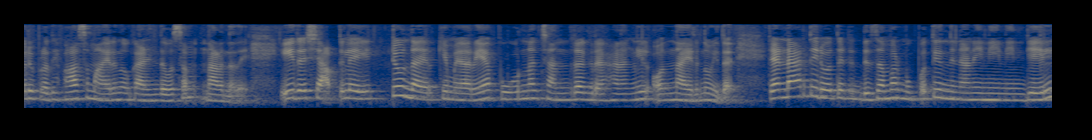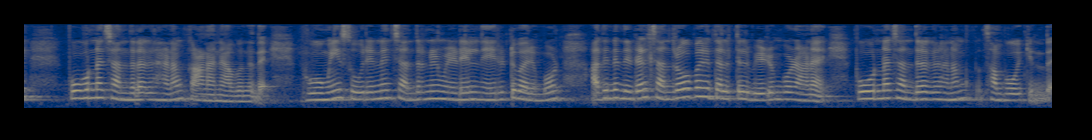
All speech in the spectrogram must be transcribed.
ഒരു പ്രതിഭാസമായിരുന്നു കഴിഞ്ഞ ദിവസം നടന്നത്. ഈ ദശാബ്ദത്തിലെ ഏറ്റവും ദൈർഘ്യമേറിയ പൂർണ ചന്ദ്രഗ്രഹണങ്ങളിൽ ഒന്നായിരുന്നു ഇത്. രണ്ടായിരത്തി ഇരുപത്തെട്ട് ഡിസംബർ മുപ്പത്തിയൊന്നിനാണ് ഇനി ഇന്ത്യയിൽ പൂർണ ചന്ദ്രഗ്രഹണം കാണാനാകുന്നത്. ഭൂമി സൂര്യനും ചന്ദ്രനും ഇടയിൽ നേരിട്ട് വരുമ്പോൾ അതിന്റെ നിഴൽ ചന്ദ്രോപരിതലത്തിൽ വീഴുമ്പോഴാണ് പൂർണ ചന്ദ്രഗ്രഹണം സംഭവിക്കുന്നത്.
